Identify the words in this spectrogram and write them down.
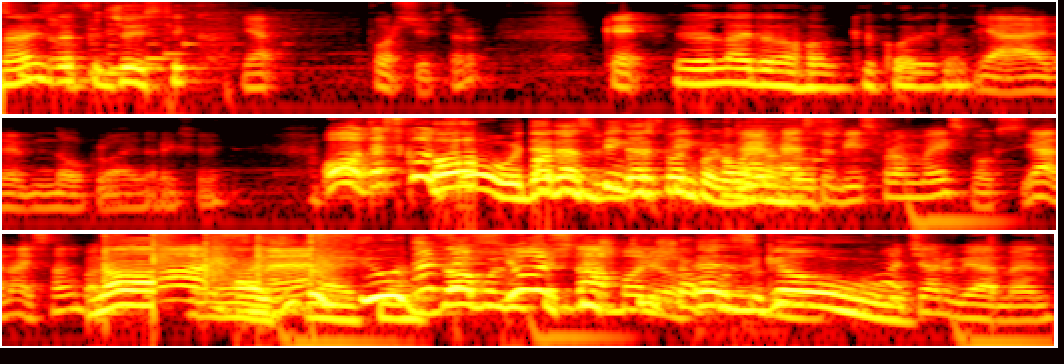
nice, that's a joystick. Yeah. Four shifter. Okay. Well, I don't know how to call it. Yeah, I have no clue either actually. Oh, that's good. Oh, that- that's- pink, that's pink. purple. How that are has to be from Xbox. Yeah, nice. 100 bucks. Nice, nice. man. Nice, Huge nice. That's a double. huge It's a W. shop Let's for How go. much are we at, man?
